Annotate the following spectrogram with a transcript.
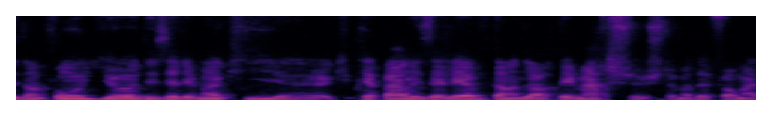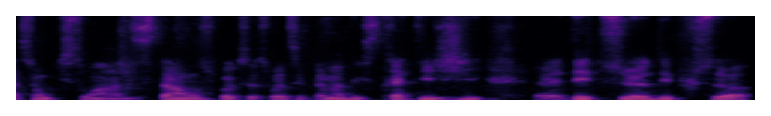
dans le fond, il y a des éléments qui, euh, qui, préparent les élèves dans leur démarche justement de formation qui sont en distance ou quoi que ce soit. C'est vraiment des stratégies euh, d'études et tout ça.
